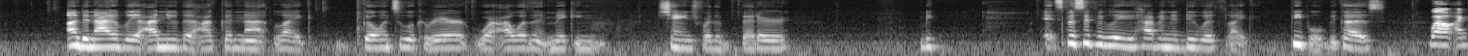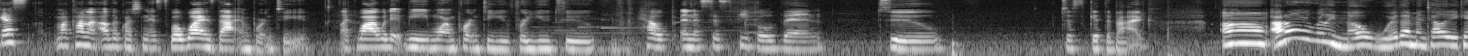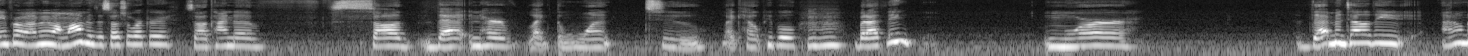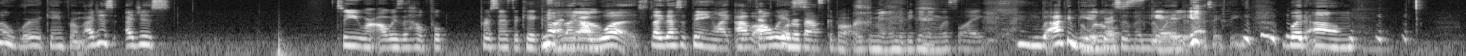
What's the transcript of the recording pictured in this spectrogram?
undeniably i knew that i could not like go into a career where i wasn't making change for the better be- it specifically having to do with like people because well, I guess my kind of other question is, well, why is that important to you? Like, why would it be more important to you for you to help and assist people than to just get the bag? um i don't really know where that mentality came from i mean my mom is a social worker so i kind of saw that in her like the want to like help people Mm-hmm. but I think more that mentality. I don't know where it came from. I just, I just So you weren't always a helpful person as a kid? 'Cause no, I like I was. Like that's the thing. Like the I've always, quarter basketball argument in the beginning was like, but I can be aggressive in the way that I say things. But um,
